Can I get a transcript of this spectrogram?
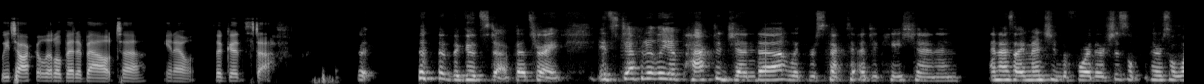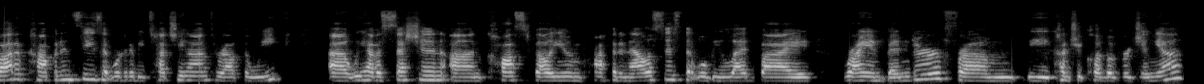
we talk a little bit about uh, you know the good stuff. the good stuff. That's right. It's definitely a packed agenda with respect to education and and as I mentioned before, there's just there's a lot of competencies that we're going to be touching on throughout the week. Uh, we have a session on cost volume profit analysis that will be led by Ryan Bender from the Country Club of Virginia.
